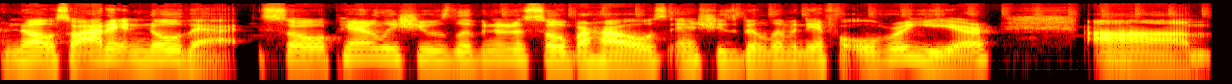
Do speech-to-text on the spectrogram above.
No, so I didn't know that. So apparently she was living in a sober house and she's been living there for over a year. Um,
